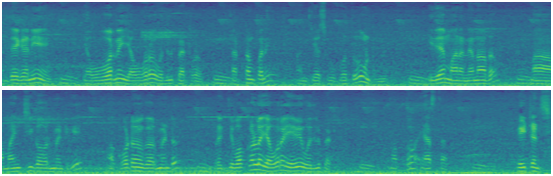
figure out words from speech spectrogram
అంతేగాని ఎవరిని ఎవరో వదిలిపెట్టరు. చట్టం పని మనం చేసుకుపోతూ ఉంటుంది. ఇదే మన నినాదం మా మంచి గవర్నమెంట్కి మా కూటమి గవర్నమెంట్ ప్రతి ఒక్కళ్ళు ఎవరో ఏమీ వదిలిపెట్టరు. మొత్తం వేస్తారు. వెయిట్ అండ్ సీ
